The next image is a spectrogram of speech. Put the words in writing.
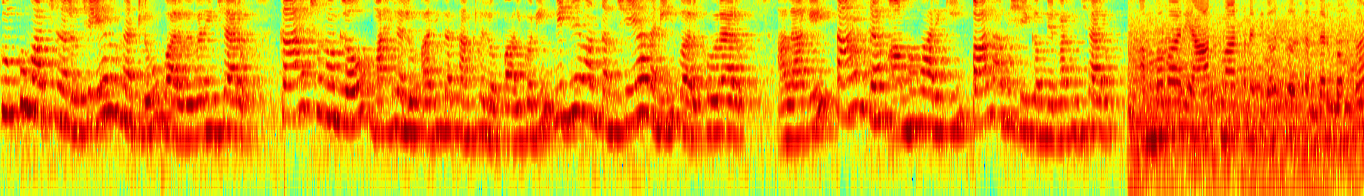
కుంకుమార్చనలు చేయనున్నట్లు వారు వివరించారు. కార్యక్రమంలో మహిళలు అధిక సంఖ్యలో పాల్గొని విజయవంతం చేయాలని వారు కోరారు. అలాగే సాయంత్రం అమ్మవారికి పాలాభిషేకం నిర్వహించారు. అమ్మవారి ఆత్మార్పణ దినోత్సవ సందర్భంగా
